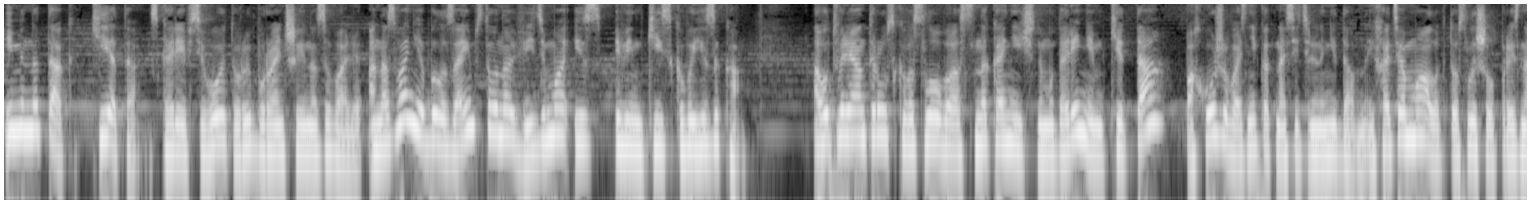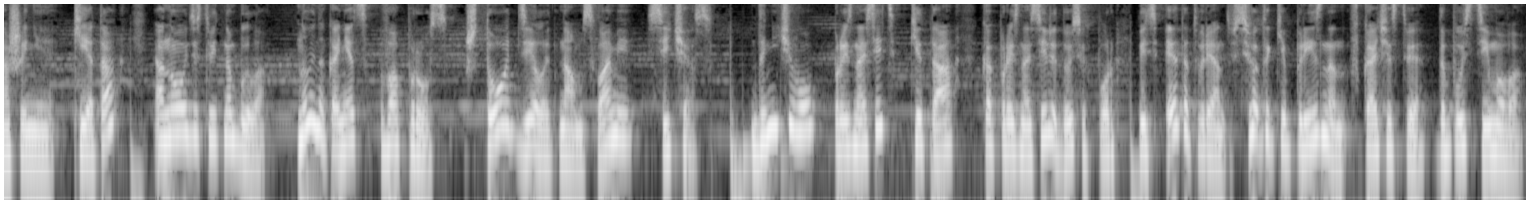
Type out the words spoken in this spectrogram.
Именно так кета, скорее всего, эту рыбу раньше и называли, а название было заимствовано, видимо, из эвенкийского языка. А вот вариант русского слова с наконечным ударением «кета» похоже, возник относительно недавно. И хотя мало кто слышал произношение «кета», оно действительно было. Ну и, наконец, вопрос. Что делать нам с вами сейчас? Да ничего, произносить «кита», как произносили до сих пор. Ведь этот вариант все-таки признан в качестве допустимого.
